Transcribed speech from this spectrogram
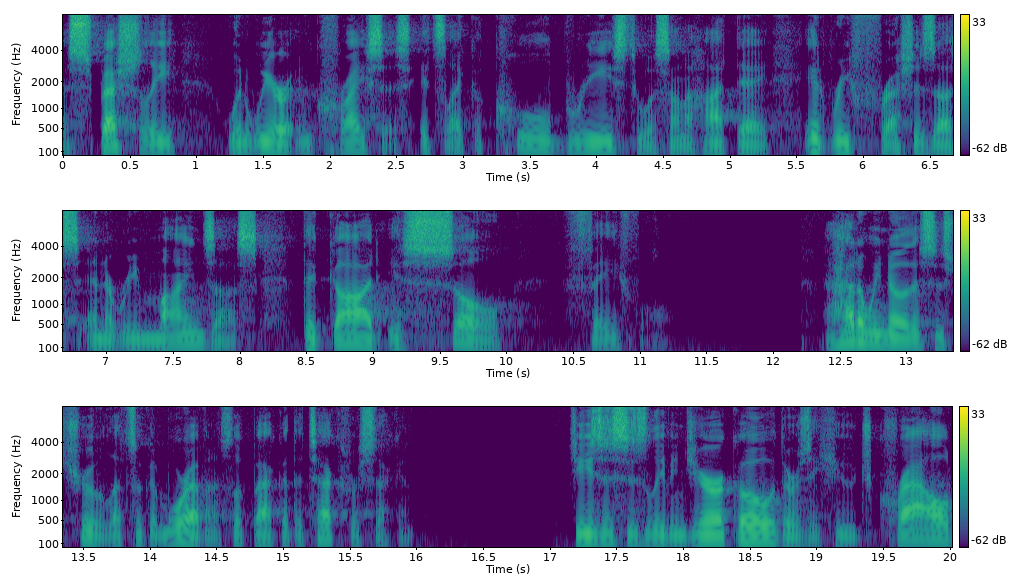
especially when we are in crisis. It's like a cool breeze to us on a hot day. It refreshes us and it reminds us that God is so faithful. how do we know this is true? Let's look at more evidence. Look back at the text for a second. Jesus is leaving Jericho. There's a huge crowd.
